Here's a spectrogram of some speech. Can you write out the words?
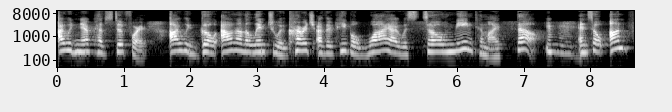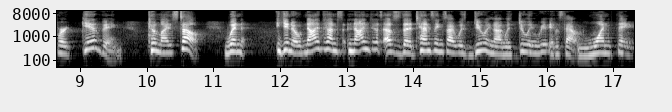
I would never have stood for it. I would go out on a limb to encourage other people why I was so mean to myself mm-hmm. and so unforgiving to myself when you know nine times nine times of the ten things I was doing I was doing really it was that one thing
